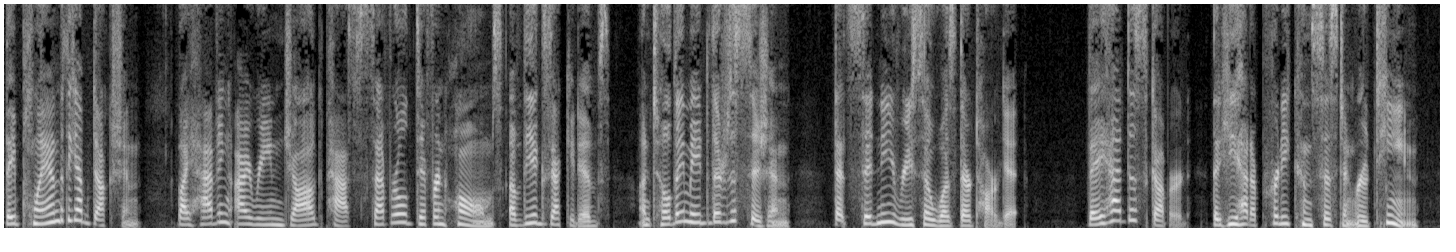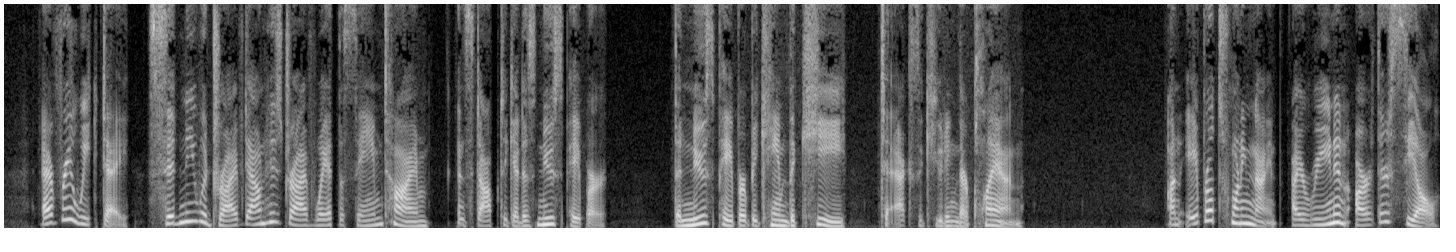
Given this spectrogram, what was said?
They planned the abduction by having Irene jog past several different homes of the executives until they made their decision that Sidney Reso was their target. They had discovered that he had a pretty consistent routine. Every weekday, Sidney would drive down his driveway at the same time and stop to get his newspaper. The newspaper became the key to executing their plan. On April 29th, Irene and Arthur Seale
